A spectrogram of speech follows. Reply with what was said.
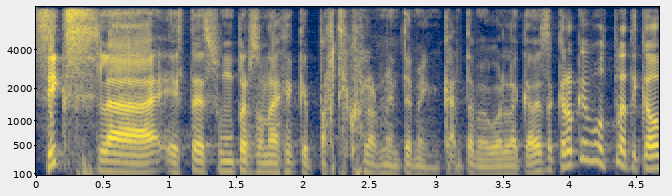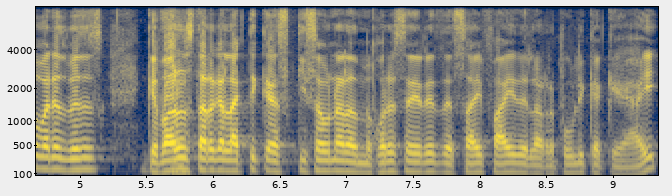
Six, la, este es un personaje que particularmente me encanta, me vuela la cabeza. Creo que hemos platicado varias veces que Battlestar Galactica es quizá una de las mejores series de sci-fi de la República que hay.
